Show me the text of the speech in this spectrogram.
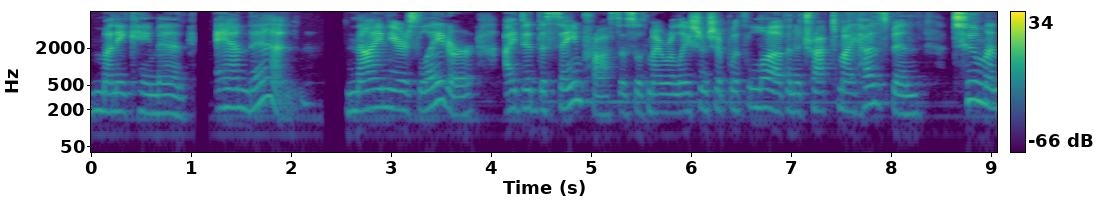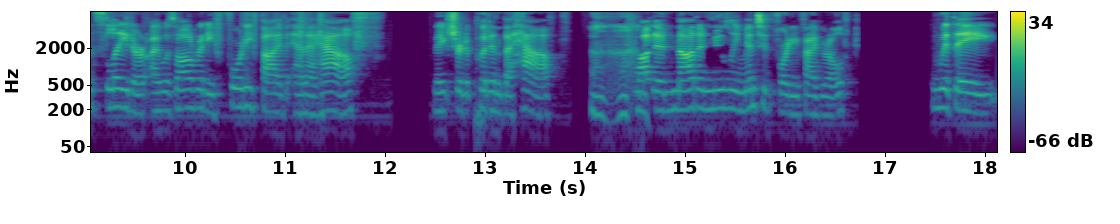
money came in. And then nine years later, I did the same process with my relationship with love and attract my husband. Two months later, I was already 45 and a half. Make sure to put in the half, not a not a newly minted 45 year old with a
